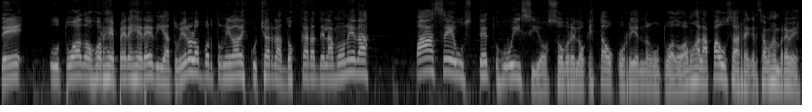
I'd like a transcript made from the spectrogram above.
de Utuado, Jorge Pérez Heredia. Tuvieron la oportunidad de escuchar las dos caras de la moneda. Pase usted juicio sobre lo que está ocurriendo en Utuado. Vamos a la pausa, regresamos en breve.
